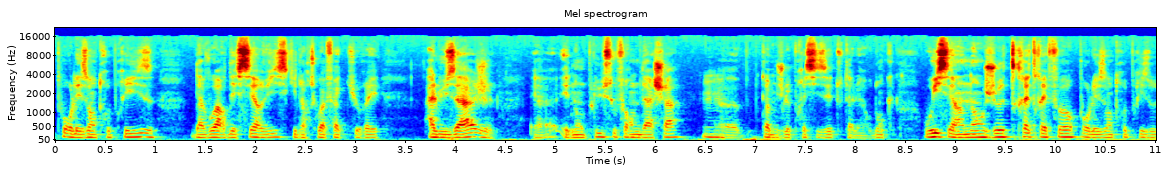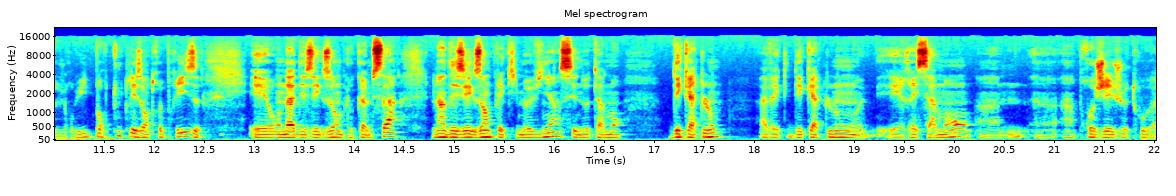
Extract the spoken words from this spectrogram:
pour les entreprises d'avoir des services qui leur soient facturés à l'usage et non plus sous forme d'achat, mmh. euh, comme je le précisais tout à l'heure. Donc oui, c'est un enjeu très très fort pour les entreprises aujourd'hui, pour toutes les entreprises, et on a des exemples comme ça. L'un des exemples qui me vient, c'est notamment Decathlon, avec Decathlon et récemment un, projet, je trouve,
